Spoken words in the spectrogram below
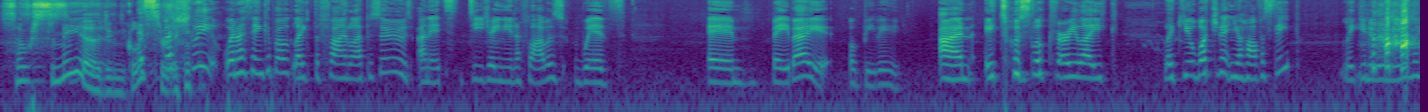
so smeared and glittering? especially when I think about like the final episode and it's DJ Nina Flowers with um Baby or BeBe, and it does look very like like you're watching it and you're half asleep. Like you know what I mean?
